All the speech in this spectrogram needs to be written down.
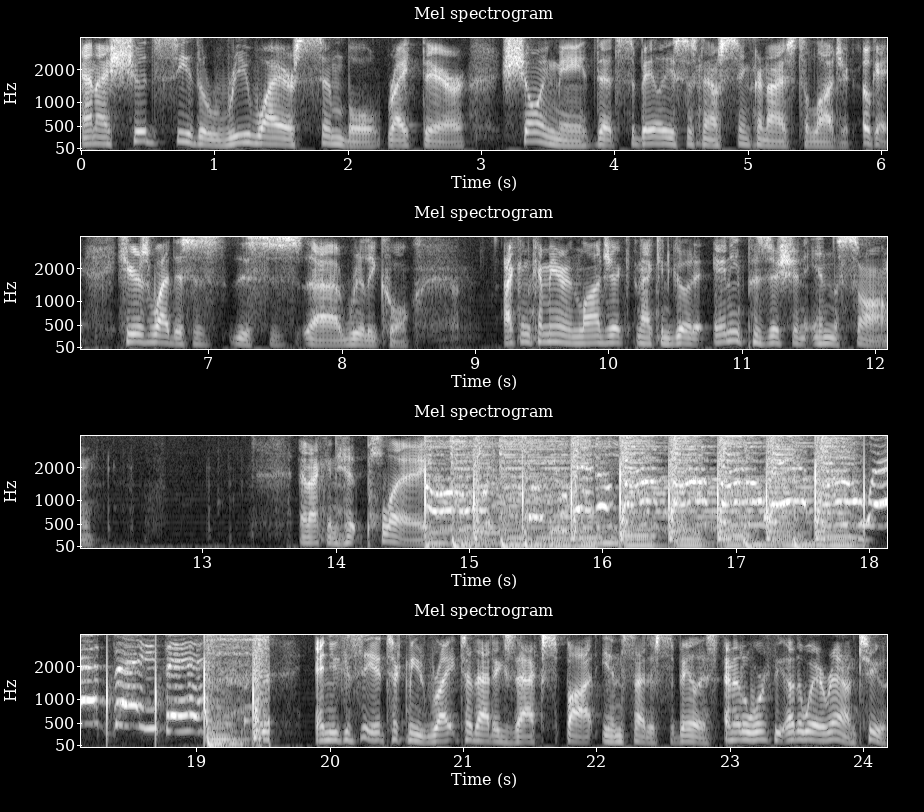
and I should see the rewire symbol right there showing me that Sibelius is now synchronized to Logic. Okay, here's why this is this is uh, really cool. I can come here in Logic and I can go to any position in the song and I can hit play. And you can see it took me right to that exact spot inside of Sibelius. And it'll work the other way around too.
